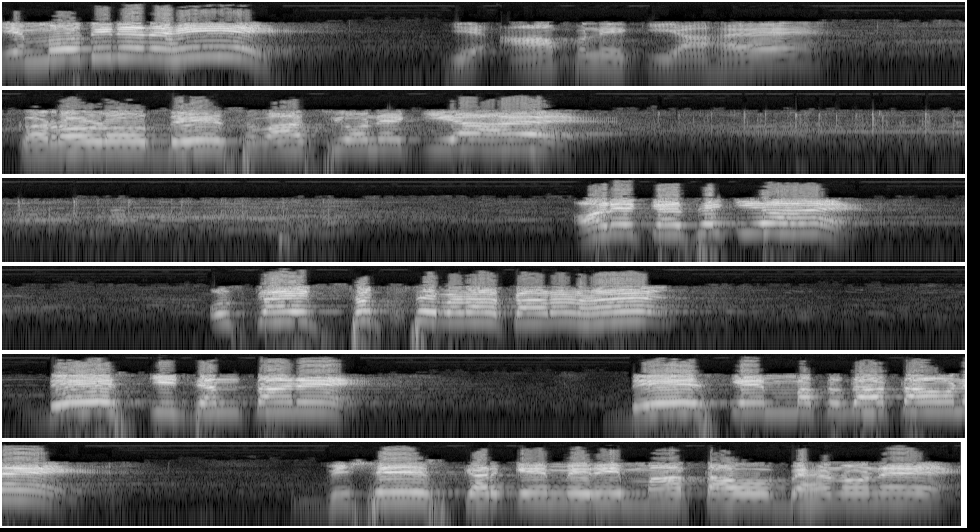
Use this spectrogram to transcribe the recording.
ये मोदी ने नहीं, ये आपने किया है, करोड़ों देशवासियों ने किया है। और ये कैसे किया है? उसका एक सबसे बड़ा कारण है, देश की जनता ने, देश के मतदाताओं ने, विशेष करके मेरी माताओं, बहनों ने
